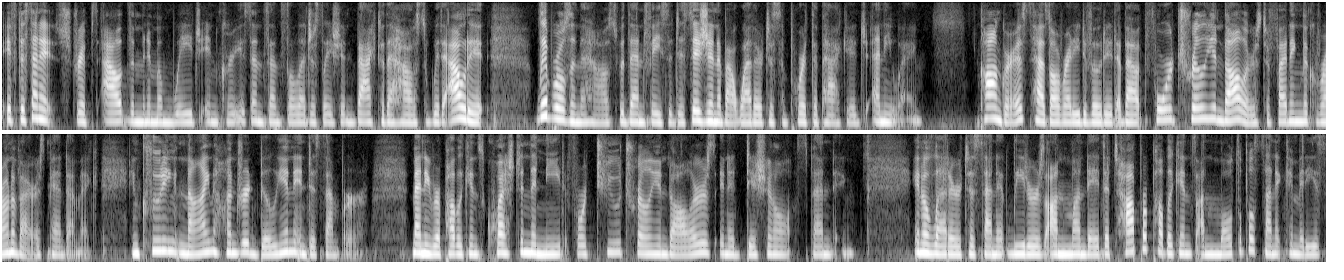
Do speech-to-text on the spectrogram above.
If the Senate strips out the minimum wage increase and sends the legislation back to the House without it, liberals in the House would then face a decision about whether to support the package anyway. Congress has already devoted about $4 trillion to fighting the coronavirus pandemic, including 900 billion in December. Many Republicans question the need for $2 trillion in additional spending. In a letter to Senate leaders on Monday, the top Republicans on multiple Senate committees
